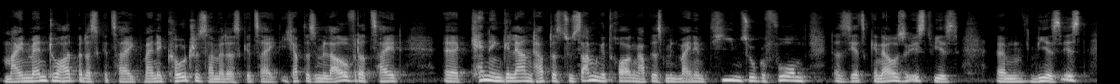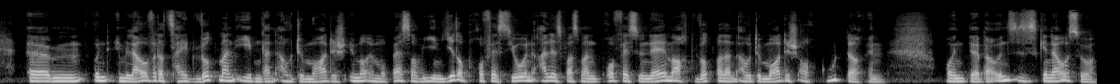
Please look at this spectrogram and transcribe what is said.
Mein Mentor hat mir das gezeigt, meine Coaches haben mir das gezeigt. Ich habe das im Laufe der Zeit äh, kennengelernt, habe das zusammengetragen, habe das mit meinem Team so geformt, dass es jetzt genauso ist, wie es ähm, wie es ist. Ähm, und im Laufe der Zeit wird man eben dann automatisch immer immer besser, wie in jeder Profession. Alles, was man professionell macht, wird man dann automatisch auch gut darin. Und äh, bei uns ist es genauso.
